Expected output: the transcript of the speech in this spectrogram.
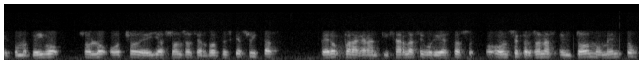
que como te digo, solo ocho de ellas son sacerdotes jesuitas, pero para garantizar la seguridad de estas 11 personas en todo momento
